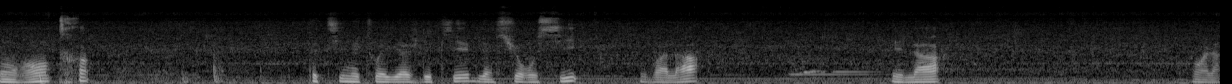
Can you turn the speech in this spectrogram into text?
On rentre. Petit nettoyage des pieds, bien sûr aussi. Voilà. Et là, voilà,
